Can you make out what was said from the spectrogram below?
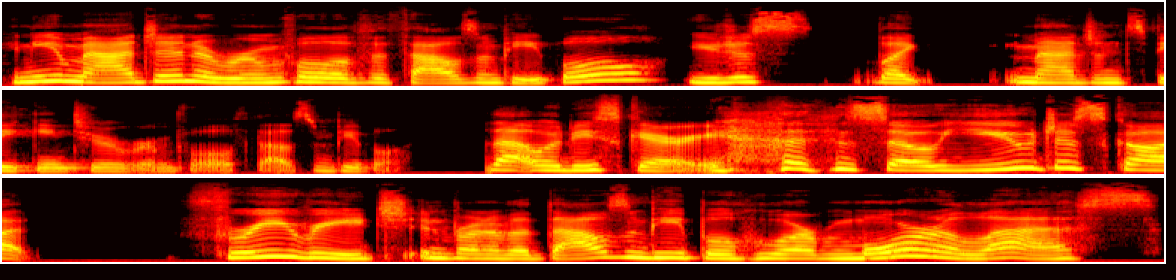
Can you imagine a room full of a thousand people? You just like imagine speaking to a room full of a thousand people. That would be scary. so you just got free reach in front of a thousand people who are more or less,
